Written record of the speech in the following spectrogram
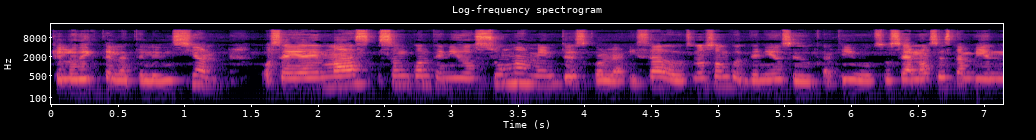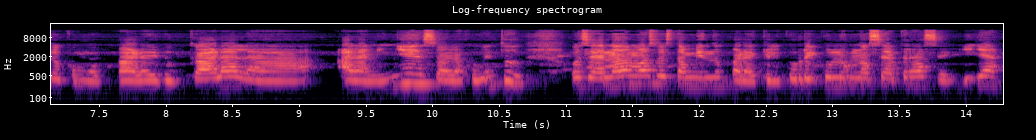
que lo dicta la televisión. O sea, y además son contenidos sumamente escolarizados, no son contenidos educativos, o sea, no se están viendo como para educar a la, a la niñez o a la juventud. O sea, nada más lo están viendo para que el currículum no se atrase y ya.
